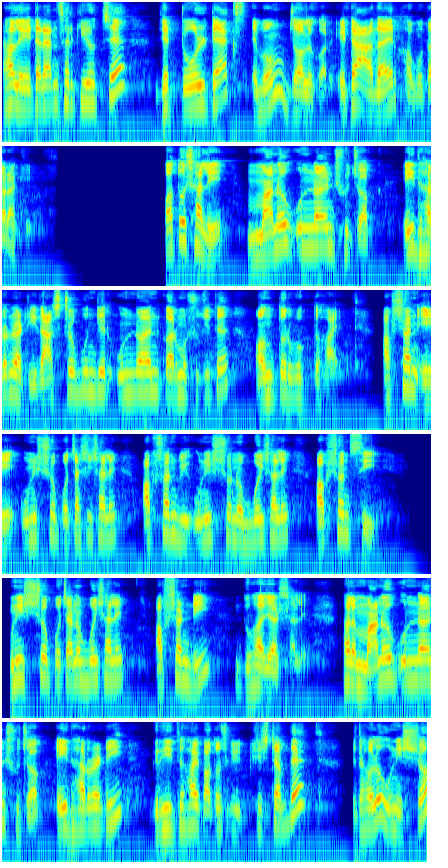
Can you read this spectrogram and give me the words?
তাহলে এটার অ্যান্সার কি হচ্ছে? যে টোল ট্যাক্স এবং জলকর এটা আদায়ের ক্ষমতা রাখে। কত সালে মানব উন্নয়ন সূচক, এই ধারণাটি রাষ্ট্রপুঞ্জের উন্নয়ন কর্মসূচিতে অন্তর্ভুক্ত হয়। অপশন এ উনিশশো পঁচাশি সালে, অপশন বি উনিশশো নব্বই সালে, অপশন সি উনিশশো পঁচানব্বই সালে, অপশন ডি দু হাজার সালে। তাহলে মানব উন্নয়ন সূচক, এই ধারণাটি গৃহীত হয় কত খ্রিস্টাব্দে? যেটা হলো উনিশশো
